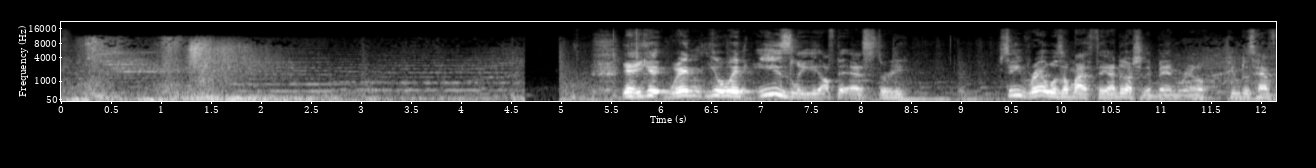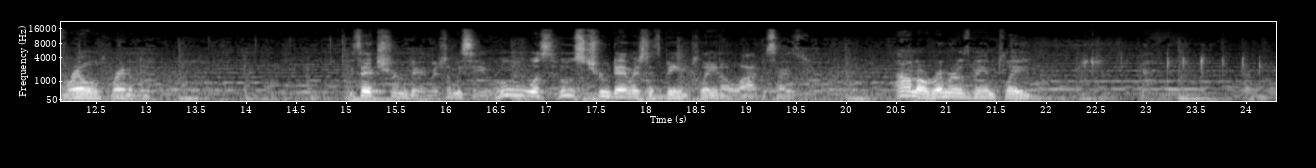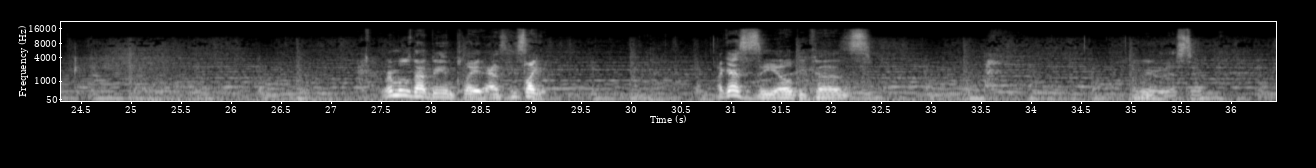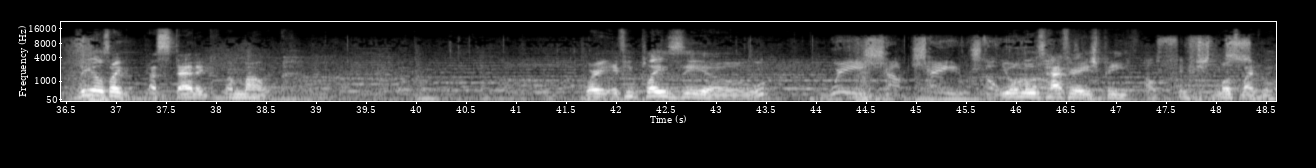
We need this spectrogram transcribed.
yeah, you could win. You win easily off the S three. See, rail was on my thing. I knew I should have banned rail. People just have rail randomly. You said true damage. Let me see. Who was who's true damage that's being played a lot besides? I don't know. Rimuru is being played Rimu's not being played as he's like I guess Zio because let me do this too. Zio's like a static amount. Where if you play Zio, We shall change the you will lose half your HP, I'll finish this most soon. likely.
